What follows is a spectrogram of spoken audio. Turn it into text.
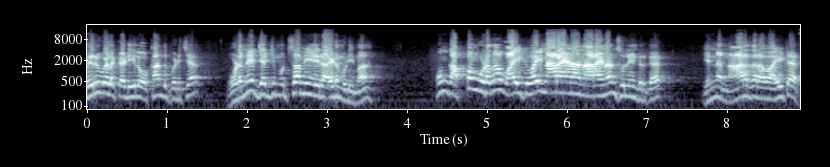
தெருவிளக்கடியில உட்கார்ந்து படிச்சா உடனே ஜட்ஜி முத்துசாமி ஐயர் ஆயிட முடியுமா? உங்க அப்பன் கூட தான் வாய்க்கு வாய் நாராயணா நாராயணான்னு சொல்லிட்டு இருக்கார். என்ன நாரதராவ ஆயிட்டார்?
